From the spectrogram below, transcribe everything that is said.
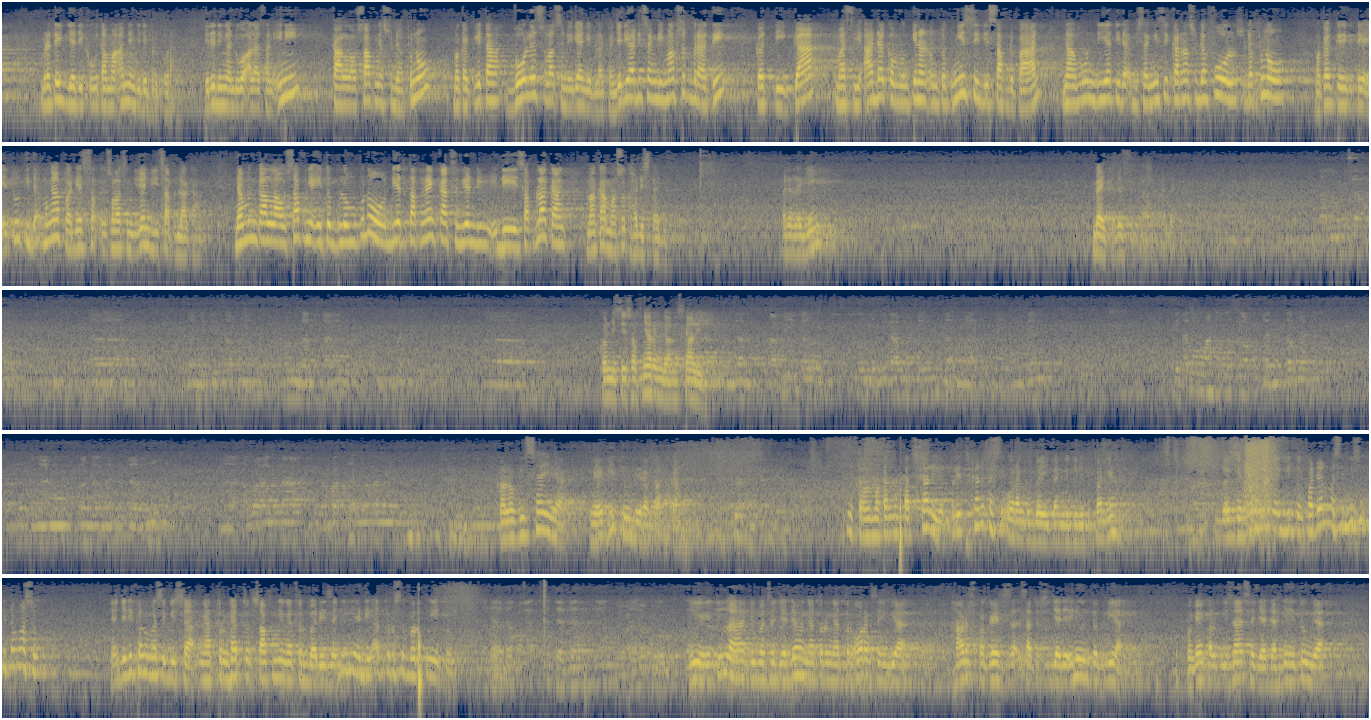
berarti jadi keutamaannya jadi berkurang. Jadi dengan dua alasan ini, kalau safnya sudah penuh, maka kita boleh sholat sendirian di belakang. Jadi hadis yang dimaksud berarti ketika masih ada kemungkinan untuk ngisi di saf depan, namun dia tidak bisa ngisi karena sudah full, sudah penuh. Maka ketika itu tidak mengapa dia sholat sendirian di saf belakang. Namun kalau safnya itu belum penuh, dia tetap nekat sendirian di, di saf belakang, maka masuk hadis tadi. Ada lagi? Baik, ada, ada. Kondisi softnya renggang sekali. Kalau bisa ya kayak gitu dirapatkan. Ini terlalu makan tempat sekali ya, pelit sekali kasih orang kebaikan gitu di depan ya. Sebagian orang kayak gitu, padahal masih bisa kita masuk. Ya, jadi kalau masih bisa ngatur-ngatur safnya, ngatur barisannya, ya diatur seperti itu. Ya. Iya itulah akibat sejadah ngatur-ngatur orang sehingga harus pakai satu sejadah ini untuk dia. Makanya kalau bisa sejadahnya itu enggak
